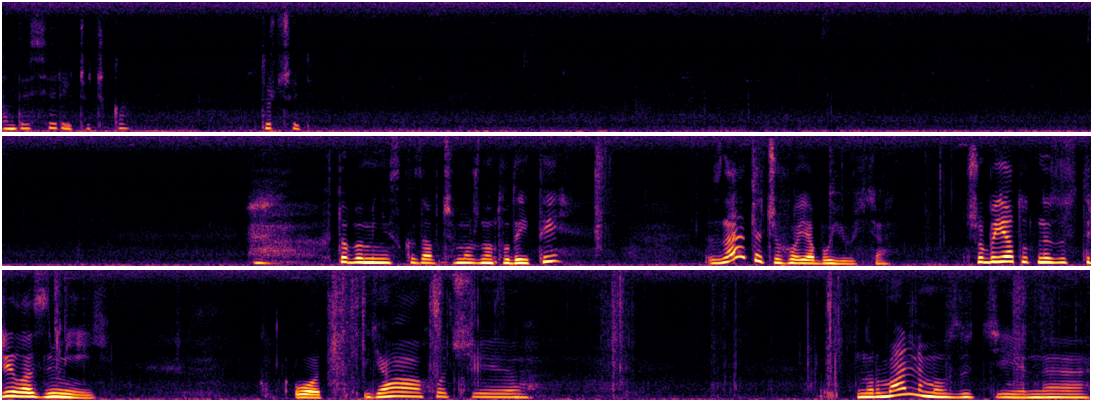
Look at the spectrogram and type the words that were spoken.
там десь річечка. Турчить. Хто би мені сказав, чи можна туди йти? Знаєте, чого я боюся? Щоб я тут не зустріла змій. От, я хоч і в нормальному взутті, не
